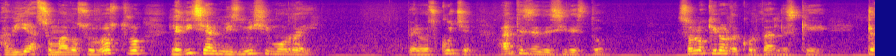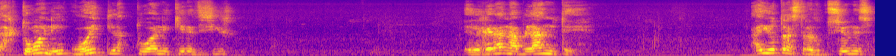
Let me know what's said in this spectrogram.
había asomado su rostro, le dice al mismísimo rey, pero escuchen, antes de decir esto, solo quiero recordarles que Tlactuani, Güey Tlactuani quiere decir el gran hablante. Hay otras traducciones,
